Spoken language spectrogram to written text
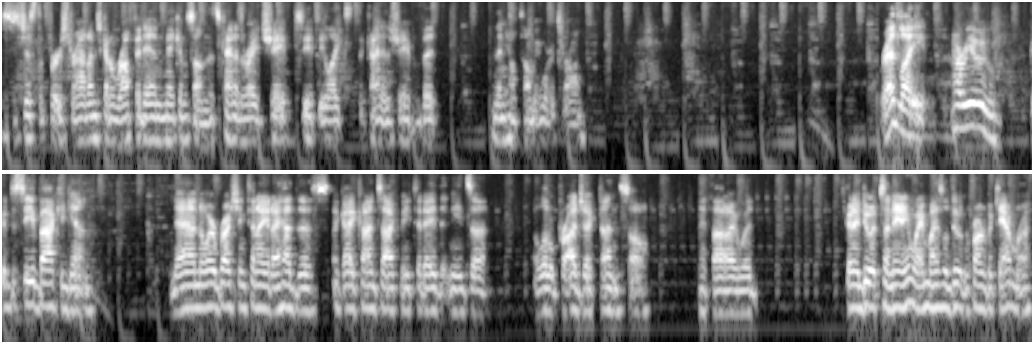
This is just the first round. I'm just going to rough it in, make him something that's kind of the right shape, see if he likes the kind of the shape of it, and then he'll tell me where it's wrong. Red light, how are you? Good to see you back again. Nah, no airbrushing tonight. I had this a guy contact me today that needs a, a little project done, so I thought I would gonna do it tonight anyway. Might as well do it in front of a camera.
